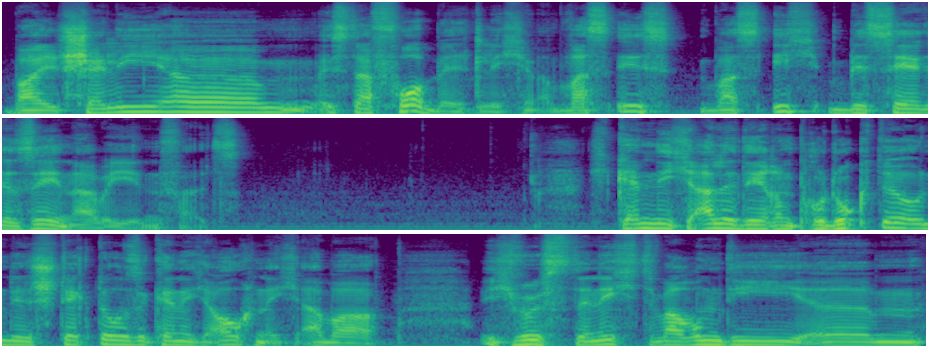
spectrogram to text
Weil Shelly äh, ist da vorbildlich. Was ist, was ich bisher gesehen habe, jedenfalls. Ich kenne nicht alle deren Produkte und die Steckdose kenne ich auch nicht, aber ich wüsste nicht, warum die, ähm,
